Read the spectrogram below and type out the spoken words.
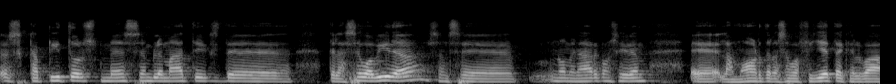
els capítols més emblemàtics de, de la seva vida sense nomenar, considerem, eh, la mort de la seva filleta, que el va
